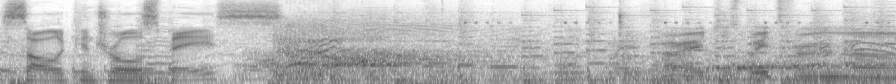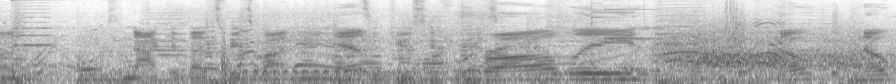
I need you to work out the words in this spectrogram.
solid control of space. All right, just waits for him uh, to not get that sweet spot and then get some juicy Yep. force. Probably. Nope, nope.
